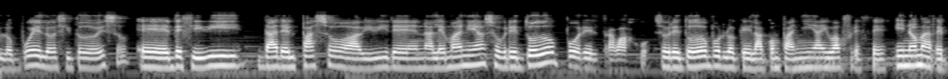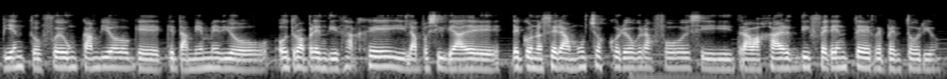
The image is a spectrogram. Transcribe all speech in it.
los vuelos y todo eso, eh, decidí dar el paso a vivir en Alemania, sobre todo por el trabajo, sobre todo por lo que la compañía iba a ofrecer. Y no me arrepiento, fue un cambio que, que también me dio otro aprendizaje y la posibilidad de, de conocer a muchos coreógrafos y trabajar diferente repertorio.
